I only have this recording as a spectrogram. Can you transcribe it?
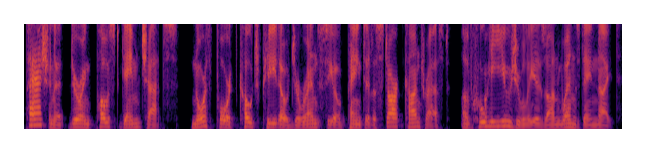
Passionate during post-game chats, Northport coach Pido Jarencio painted a stark contrast of who he usually is on Wednesday night.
